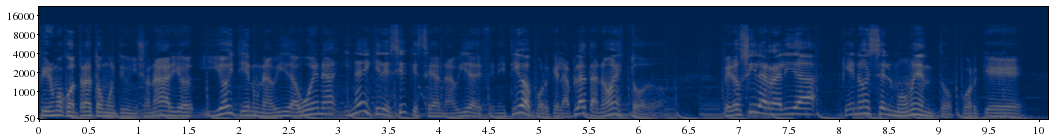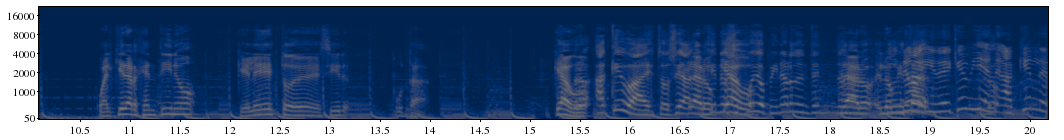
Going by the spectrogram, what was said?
Firmó contrato multimillonario y hoy tiene una vida buena y nadie quiere decir que sea una vida definitiva porque la plata no es todo. Pero sí la realidad que no es el momento porque cualquier argentino que lee esto debe decir, puta, ¿qué hago? Pero ¿a qué va esto? O sea, Claro, que no ¿qué se hago? puede opinar, no no- Claro, lo y que no, está- ¿y de qué viene? no. ¿A quién le,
